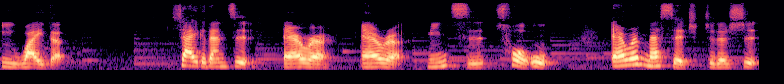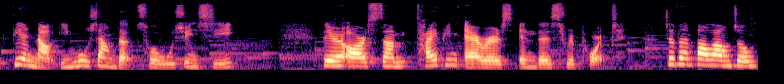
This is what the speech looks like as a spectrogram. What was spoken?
意外的。下一个单词 error error 名词错误，error message 指的是电脑荧幕上的错误讯息。There are some typing errors in this report。这份报告中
